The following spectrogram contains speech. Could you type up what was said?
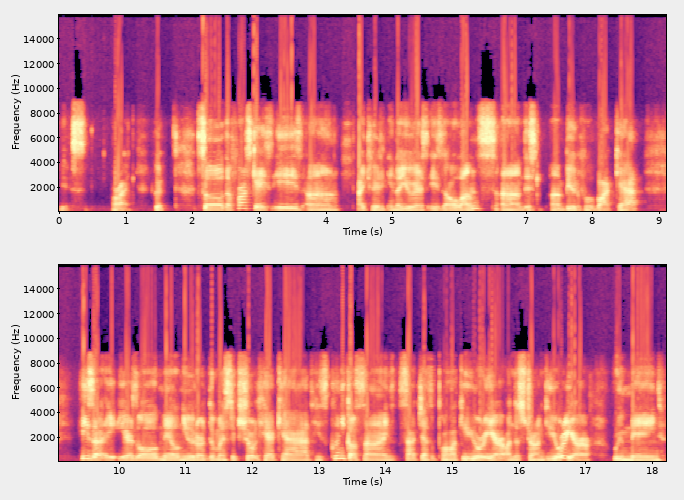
Yes. All right, good. So the first case is um, I treated in the U.S. is Lance, um, this um, beautiful black cat. He's a eight years old male neutered domestic short hair cat. His clinical signs such as pollakiuria and stranguria remained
